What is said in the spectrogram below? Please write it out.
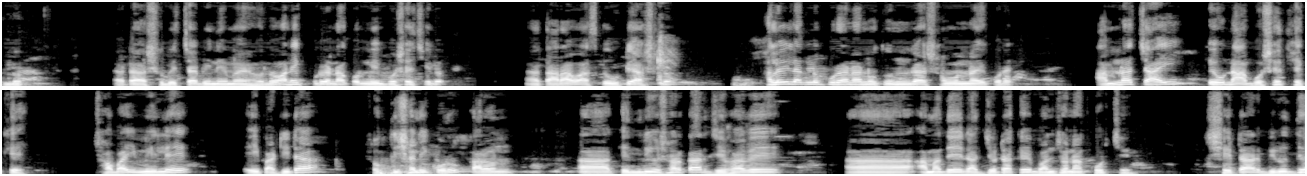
হলো, একটা শুভেচ্ছা বিনিময় হলো, অনেক পুরানা কর্মী বসেছিল তারাও আজকে উঠে আসলো। ভালোই লাগল পুরানা নতুনরা সমন্বয় করে। আমরা চাই কেউ না বসে থেকে। সবাই মিলে এই পার্টিটা শক্তিশালী করুক, কারণ কেন্দ্রীয় সরকার যেভাবে আমাদের রাজ্যটাকে বঞ্চনা করছে, সেটার বিরুদ্ধে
